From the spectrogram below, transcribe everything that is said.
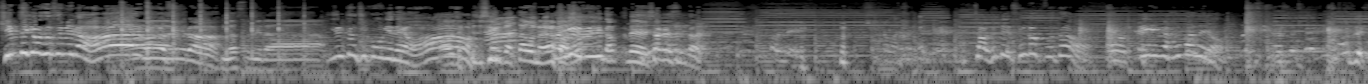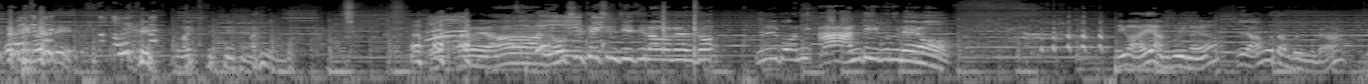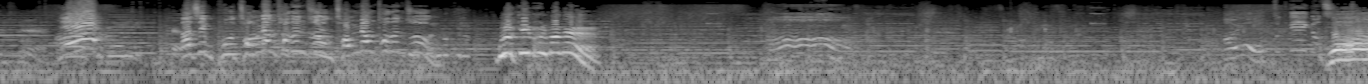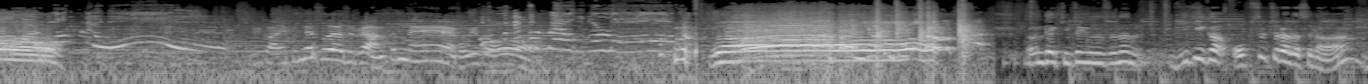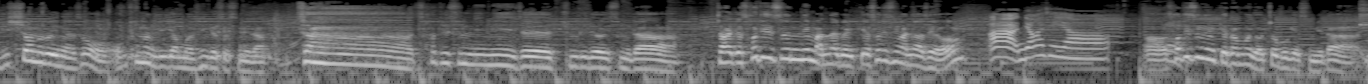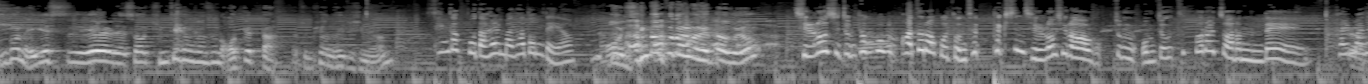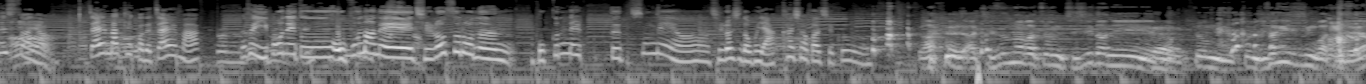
김태경 선수입니다. 아, 반갑습니다. 반갑습니다. 1등 축구공이네요. 아, 어, 저 지금 갔다 오나요? 아, 이게, 이게 나, 네, 시작했습니다. 자, 근데 생각보다 어, 게임이 할만해요. 네, 빨리, 빨리. 아니, 뭐. 아, 네, 아, 역시 택신 지지라 하면서 1번이, 아, 안돼 2분이네요. 이거 아예 안 보이나요? 예, 아무것도 안 보입니다. 예? 나 지금 보, 전면 터는 중, 전면 터는 중. 뭐야, 게임 할만해! 어어어. 아 이거 어떻게 이겨 진짜 와. 말도 안 돼요. 이거 아니 끝냈어야지 왜 안 끝내 거기서. 어떻게 끝내요 그걸로? 와. 그런데 김태균 선수는 위기가 없을 줄 알았으나 미션으로 인해서 엄청난 위기 한번 생겼었습니다. 자, 서지수님이 이제 준비되어 있습니다. 자, 이제 서지수님 만나 뵐게요. 서지수님 안녕하세요. 아, 안녕하세요. 어, 네. 서지수님께도 한번 여쭤보겠습니다. 이번 ASL에서 김태경 선수는 어땠다? 좀 표현을 해주시면. 생각보다 할만하던데요. 어, 생각보다 할만했다고요? 질럿이 좀 평범하더라고. 전 태- 택신 질럿이라 좀 엄청 특별할 줄 알았는데 할만했어요. 짤막했거든, 짤막. 그래서 이번에도 5분 안에 질럿으로는 못 끝낼 듯 싶네요. 질럿이 너무 약하셔가지고. 아, 아, 지수 누나가 좀 지시더니 네. 뭐 좀, 좀 이상해지신 것 같은데요?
